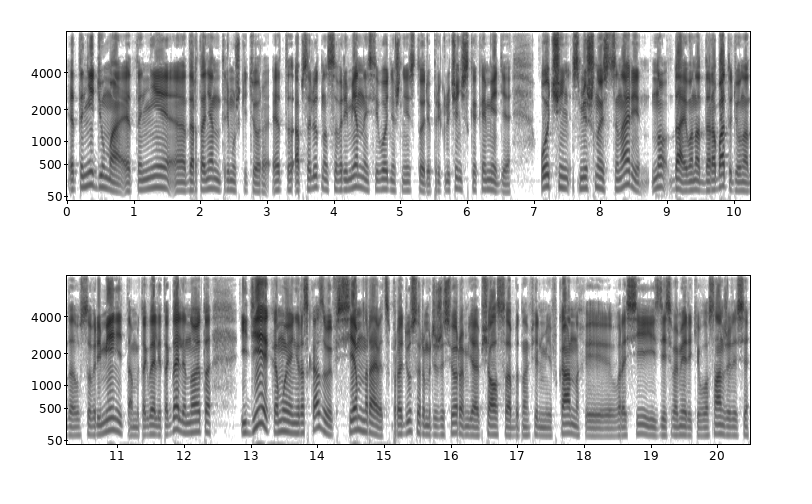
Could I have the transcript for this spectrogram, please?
Это не Дюма, это не э, Д'Артаньян и три мушкетера. Это абсолютно современная сегодняшняя история, приключенческая комедия. Очень смешной сценарий, но да, его надо дорабатывать, его надо усовременить там, и так далее, и так далее. Но это идея, кому я не рассказываю, всем нравится. Продюсерам, режиссерам я общался об этом фильме и в Каннах, и в России, и здесь в Америке, в Лос-Анджелесе.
